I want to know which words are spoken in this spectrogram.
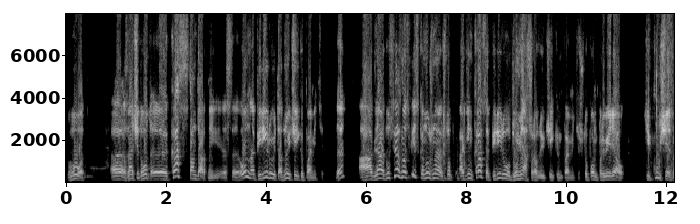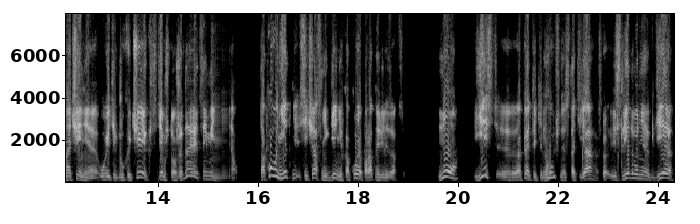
Вот. А, значит, вот CAS э, стандартный, э, он оперирует одной ячейкой памяти, да? А для двусвязного списка нужно, чтобы один CAS оперировал двумя сразу ячейками памяти, чтобы он проверял текущее значение у этих двух ячеек с тем, что ожидается, и менял. Такого нет сейчас нигде ни в какой аппаратной реализации. Но есть, э, опять-таки, научная статья, исследование, где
